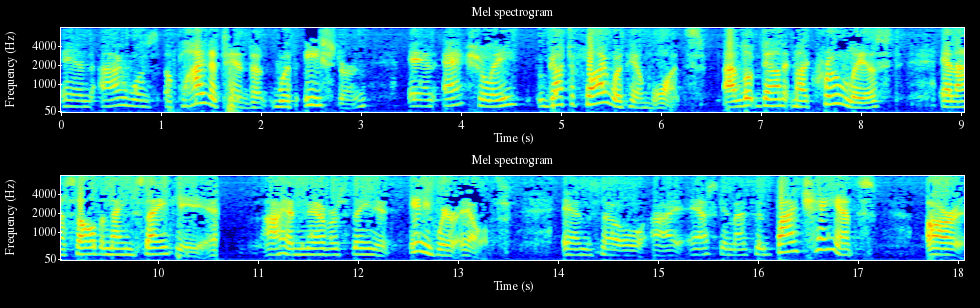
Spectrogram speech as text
and I was a flight attendant with Eastern, and actually got to fly with him once. I looked down at my crew list, and I saw the name Sankey, I had never seen it anywhere else. And so I asked him, I said, by chance, are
